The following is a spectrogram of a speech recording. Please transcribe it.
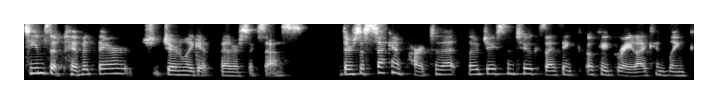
Teams that pivot there generally get better success. There's a second part to that, though, Jason, too, because I think, okay, great, I can link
